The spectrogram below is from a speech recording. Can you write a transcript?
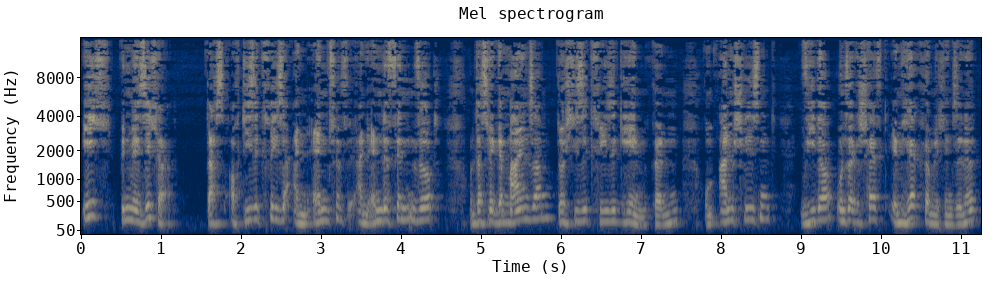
Ich bin mir sicher, dass auch diese Krise ein Ende, ein Ende finden wird und dass wir gemeinsam durch diese Krise gehen können, um anschließend wieder unser Geschäft im herkömmlichen Sinne,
